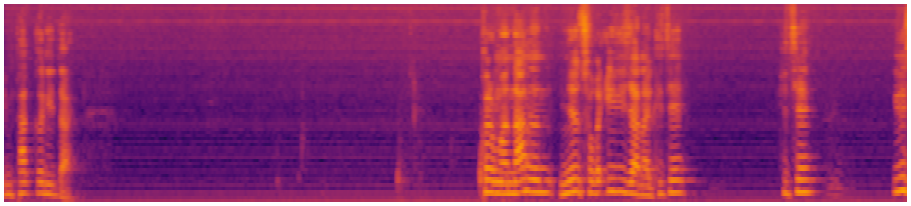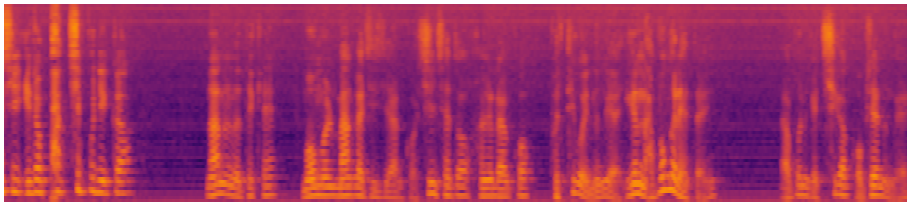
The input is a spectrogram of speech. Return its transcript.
인파권이다. 그러면 나는 인연수가 1이잖아. 그제? 그제? 이것이 이런 팍 치쁘니까 나는 어떻게? 몸을 망가지지 않고 신체도 확연하고 버티고 있는 거야. 이건 나쁜 걸 했다. 나쁘니까 치갖고 없애는 거야.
